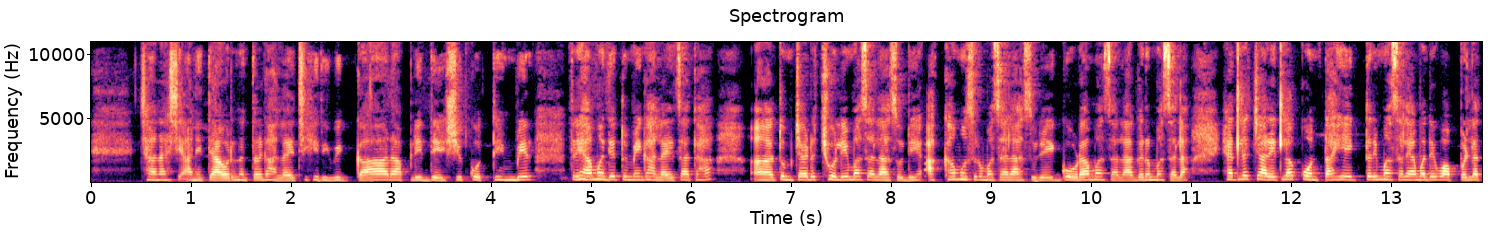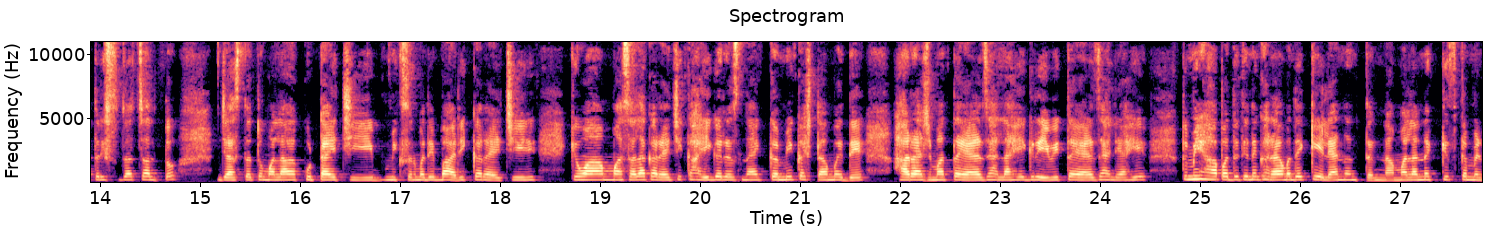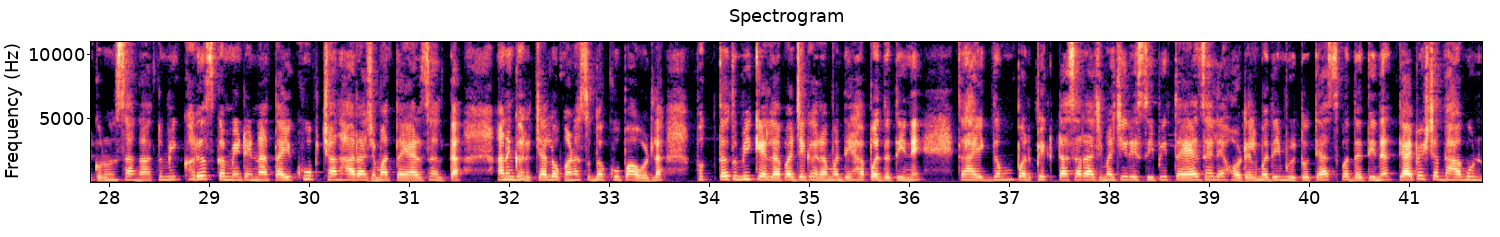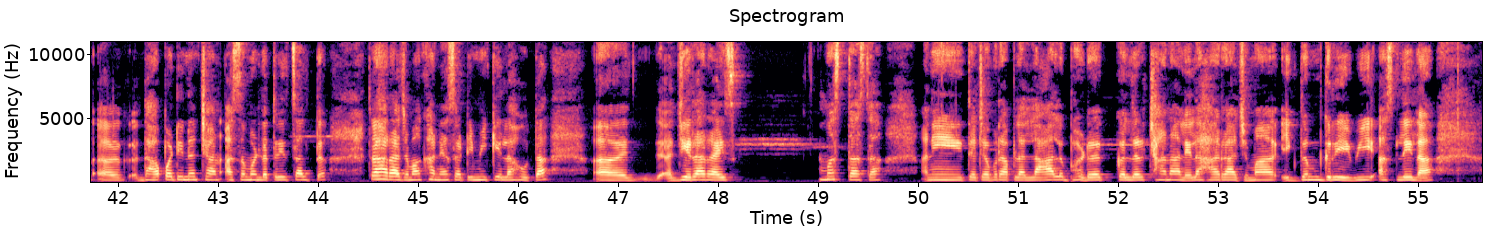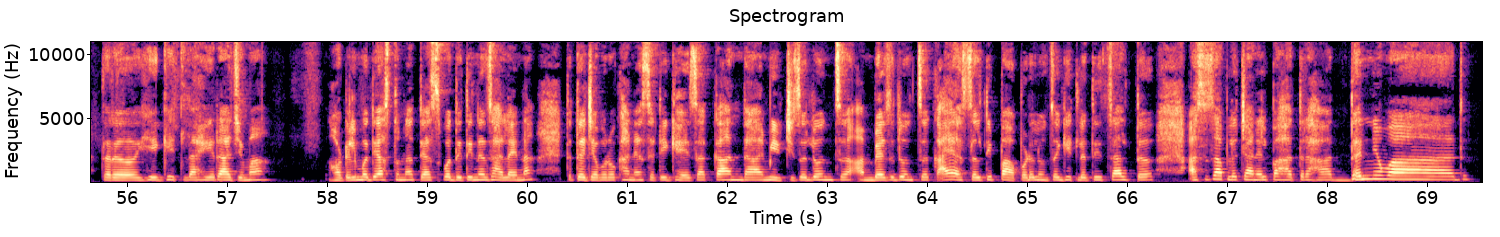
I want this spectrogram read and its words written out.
छान अशी आणि त्यावर नंतर घालायची हिरवीगार आपली देशी कोथिंबीर. तर ह्यामध्ये तुम्ही घालायचा आता हा तुमच्याकडे छोले मसाला असू दे अख्खा मसूर मसाला असू दे गोडा मसाला गरम मसाला ह्यातल्या चारीतला कोणताही एक तरी मसाला ह्यामध्ये वापरला तरी सुद्धा चालतो. जास्त तुम्हाला कुटायची मिक्सरमध्ये बारीक करायची किंवा मसाला करायची काही गरज नाही. कमी कष्टामध्ये हा राजमा तयार झाला आहे ग्रेव्ही तयार झाली आहे. तुम्ही ह्या पद्धतीने घरामध्ये केल्यानंतर ना मला नक्कीच कमेंट करून सांगा. तुम्ही खरंच कमेंट येणार ताई खूप छान हा राजमा तयार झालता. आणि घरच्या लोकांना सुद्धा खूप आवडला. फक्त तुम्ही केला पाहिजे घरामध्ये ह्या पद्धतीने. तर हा एकदम परफेक्ट असा राजमाची रेसिपी तयार झाली आहे. हॉटेलमध्ये मिळतो त्याच पद्धतीनं. त्यापेक्षा दहा गुण दहा पटीनं छान असं म्हटलं तरी चालतं. तर हा राजमा खाण्यासाठी मी केला होता. जिरा राईस मस्त असा. आणि त्याच्यावर आपला लाल भडक कलर छान आलेला हा राजमा एकदम ग्रेव्ही असलेला. तर हे घेतला आहे राजमा. हॉटेलमध्ये असतो ना त्याच पद्धतीनं झालं आहे ना? तर त्याच्याबरोबर खाण्यासाठी घ्यायचा कांदा मिरचीचं लोणचं आंब्याचं लोणचं काय असेल ती पापड लोणचं घेतलं तरी चालतं. असंच आपलं चॅनल पाहत राहा. धन्यवाद!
